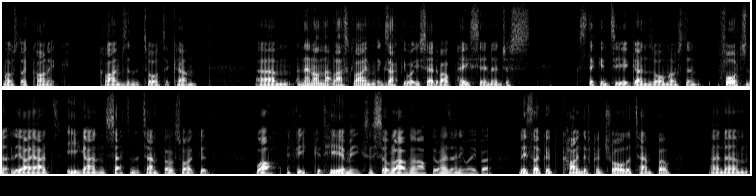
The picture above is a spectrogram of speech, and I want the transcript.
most iconic climbs in the tour to come. Um, and then on that last climb, exactly what you said about pacing and just sticking to your guns almost. And fortunately, I had Egan setting the tempo so I could, well, if he could hear me because it's so loud on Alpe anyway, but at least I could kind of control the tempo. And um,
